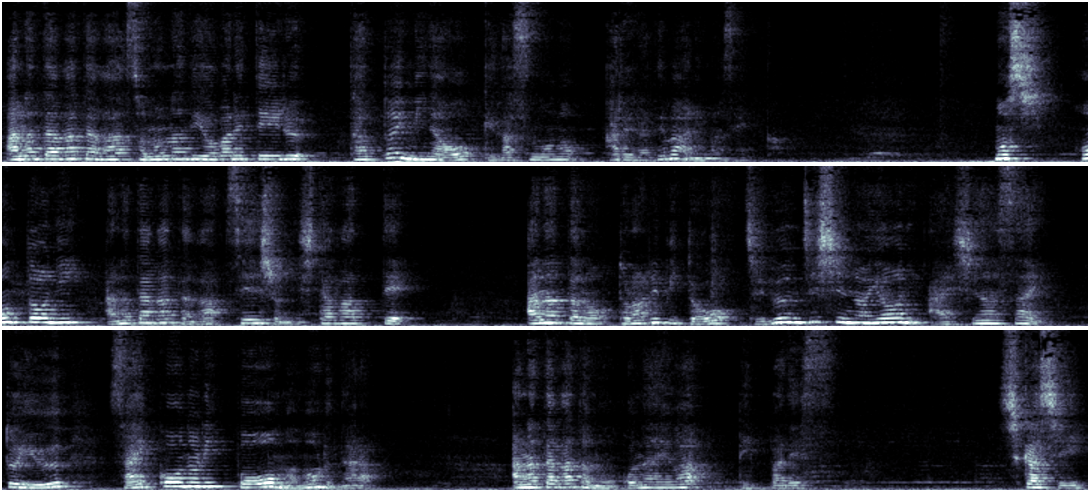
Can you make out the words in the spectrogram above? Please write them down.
あなた方がその名で呼ばれているたっとえ皆を汚す者彼らではありませんか。もし本当にあなた方が聖書に従ってあなたの隣人を自分自身のように愛しなさい。という最高の立法を守るならあなた方の行いは立派ですしかし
